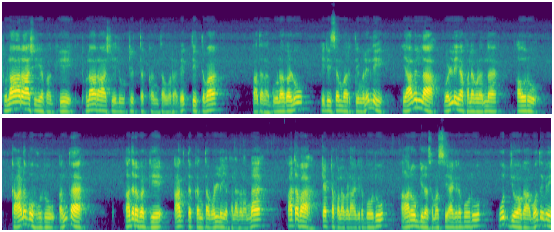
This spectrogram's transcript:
ತುಲಾರಾಶಿಯ ಬಗ್ಗೆ ತುಲಾರಾಶಿಯಲ್ಲಿ ಹುಟ್ಟಿರ್ತಕ್ಕಂಥವರ ವ್ಯಕ್ತಿತ್ವ, ಅದರ ಗುಣಗಳು ಈ ಡಿಸೆಂಬರ್ ತಿಂಗಳಲ್ಲಿ ಯಾವೆಲ್ಲ ಒಳ್ಳೆಯ ಫಲಗಳನ್ನು ಅವರು ಕಾಣಬಹುದು ಅಂತ ಅದರ ಬಗ್ಗೆ ಆಗ್ತಕ್ಕಂಥ ಒಳ್ಳೆಯ ಫಲಗಳನ್ನು ಅಥವಾ ಕೆಟ್ಟ ಫಲಗಳಾಗಿರ್ಬೋದು, ಆರೋಗ್ಯದ ಸಮಸ್ಯೆ ಆಗಿರ್ಬೋದು ಉದ್ಯೋಗ, ಮದುವೆ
